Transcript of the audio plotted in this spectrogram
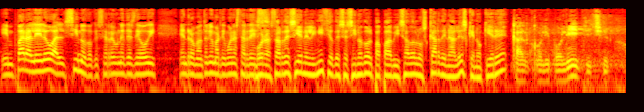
en paralelo al sínodo que se reúne desde hoy en Roma. Antonio Martín, buenas tardes. Buenas tardes. Y en el inicio de ese sínodo el Papa ha avisado a los cardenales que no quiere cálculos políticos o batallas ideológicas.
